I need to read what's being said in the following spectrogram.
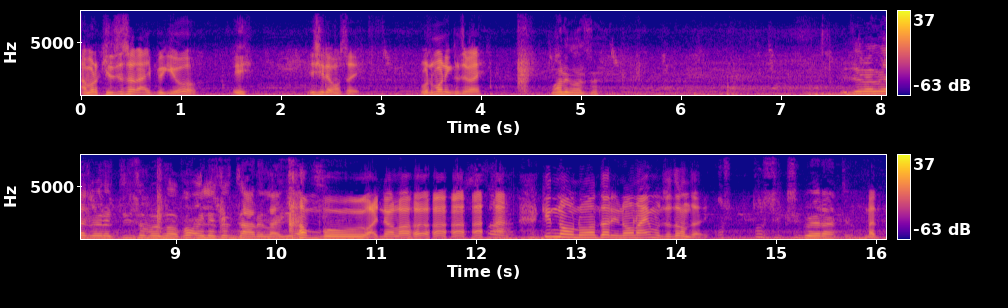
हाम्रो खिल्चे सर आइपुग्यो हो। ए यसरी आउँछ है। गुड मर्निङ खिल्चे भाइ। मैले गर्छु बेलुका गएर चिसो बनाएको अहिले चाहिँ जाडो लाग्यो। अम्बो होइन ल। किन नहुनु अन्त नहुनु हुन्छ त अन्त कस्तो सिक्सी नत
